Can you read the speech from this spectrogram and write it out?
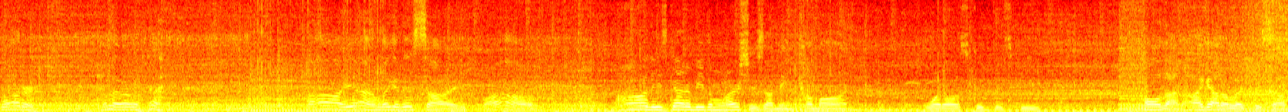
water. Hello. oh yeah, look at this side. Wow. Oh, these gotta be the marshes. I mean, come on. What else could this be? Hold on, I gotta look this up.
